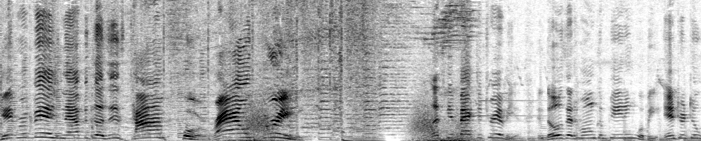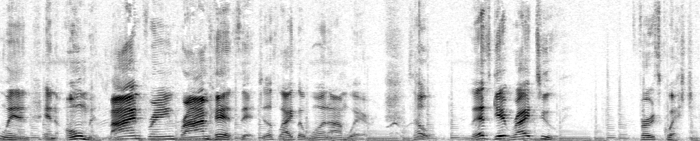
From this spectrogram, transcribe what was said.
Get revenge now because it's time for round three. Let's get back to trivia. And those at home competing will be entered to win an Omen Mindframe Prime headset, just like the one I'm wearing. So, let's get right to it. First question.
